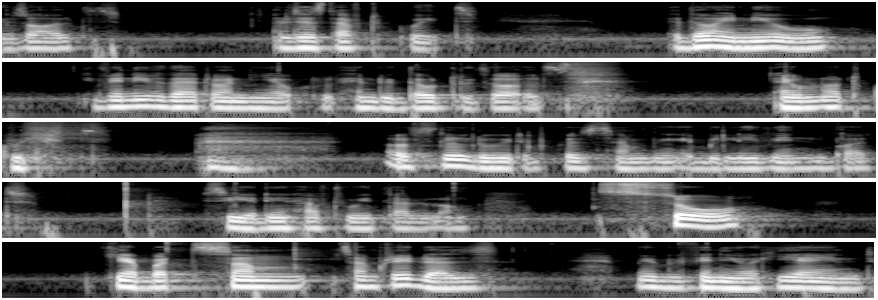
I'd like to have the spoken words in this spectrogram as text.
results i'll just have to quit though i knew even if that one year will end without results I will not quit. I'll still do it because it's something I believe in, but see, I didn't have to wait that long. So, yeah, but some some traders, maybe when you're here and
